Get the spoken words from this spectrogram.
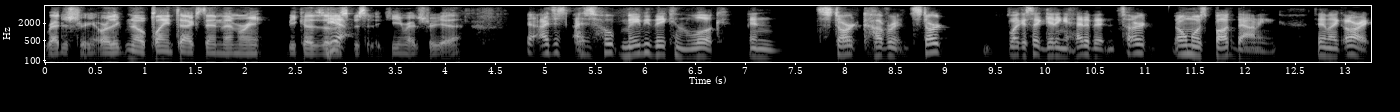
registry, or the, no plain text in memory because of Yeah. the specific key in registry. Yeah. Yeah, I just I just hope maybe they can look and start covering start like I said, getting ahead of it and start almost bug bountying, saying like, all right,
